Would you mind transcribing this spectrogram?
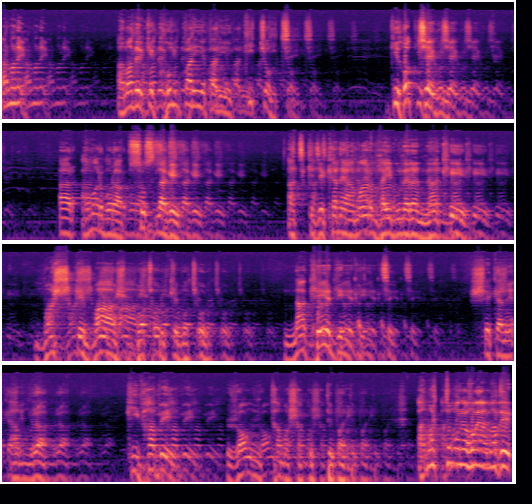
তার মানে আমাদেরকে ঘুম পাড়িয়ে পাড়িয়ে কি চলছে? কি হচ্ছে আর আমার বড় আফসোস লাগে, আজকে যেখানে আমার ভাই বোনেরা না খেয়ে মাসকে মাস, বছরকে বছর না খেয়ে দিন কাটাচ্ছে, সেখানে আমরা কীভাবে রং তামাশা করতে পারি? আমার তো মনে হয় আমাদের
